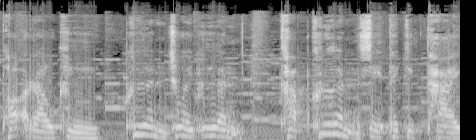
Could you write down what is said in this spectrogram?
เพราะเราคือเพื่อนช่วยเพื่อน ขับเคลื่อนเศรษฐกิจไทย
